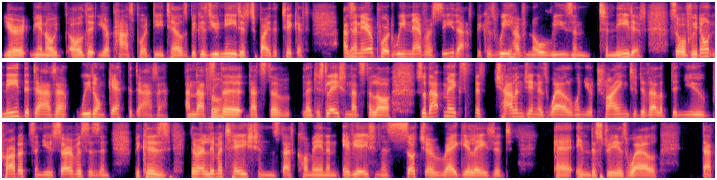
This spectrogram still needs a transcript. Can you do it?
your, you know, all the your passport details because you need it to buy the ticket. As yep. an airport, we never see that because we have no reason to need it. So if we don't need the data, we don't get the data and that's the that's the legislation that's the law so that makes it challenging as well when you're trying to develop the new products and new services and because there are limitations that come in and aviation is such a regulated uh, industry as well that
